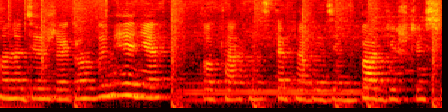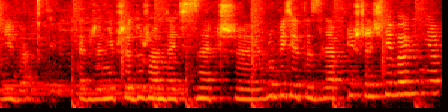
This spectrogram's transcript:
Mam nadzieję, że jak ją wymienię, to ta następna będzie bardziej szczęśliwa. Także nie przedłużam, dajcie znać, czy lubicie te zdrabki szczęśliwe linie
